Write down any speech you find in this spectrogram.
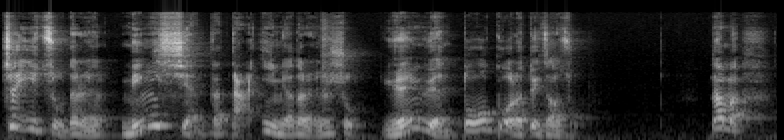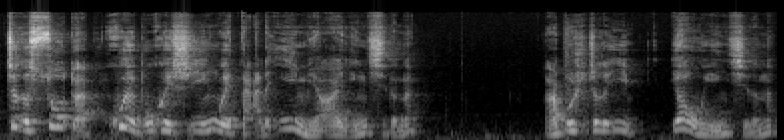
这一组的人明显的打疫苗的人数远远多过了对照组，那么这个缩短会不会是因为打了疫苗而引起的呢？而不是这个疫药物引起的呢？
